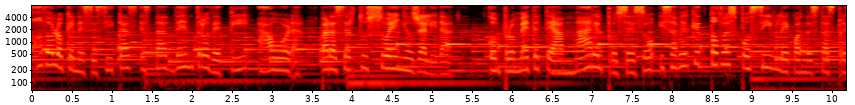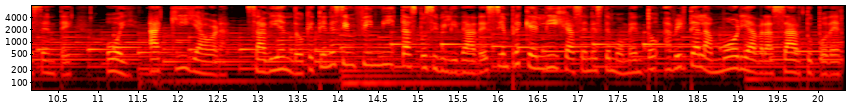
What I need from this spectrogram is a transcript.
todo lo que necesitas está dentro de ti ahora para hacer tus sueños realidad. Comprométete a amar el proceso y saber que todo es posible cuando estás presente, hoy, aquí y ahora, sabiendo que tienes infinitas posibilidades siempre que elijas en este momento abrirte al amor y abrazar tu poder.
